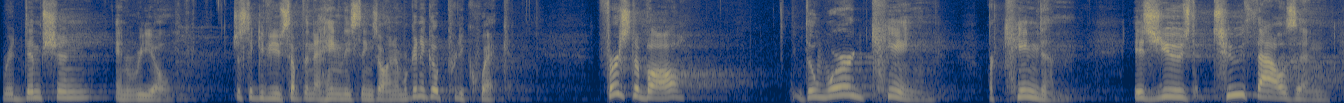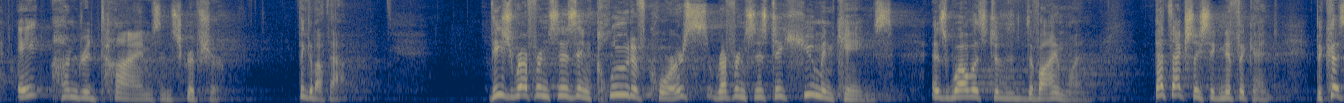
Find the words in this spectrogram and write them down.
redemption, and real, just to give you something to hang these things on. And we're going to go pretty quick. First of all, the word king or kingdom is used 2,800 times in Scripture. Think about that. These references include, of course, references to human kings as well as to the divine one. That's actually significant because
